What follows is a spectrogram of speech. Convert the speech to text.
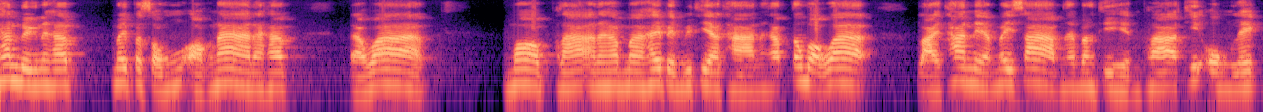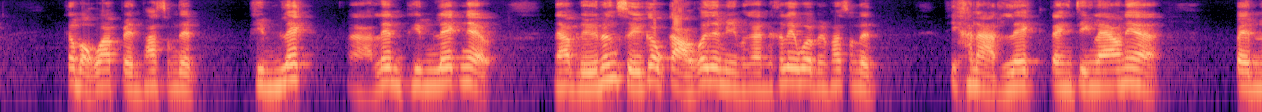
ท่านหนึ่งนะครับ ไม่ประสงค์ออกหน้านะครับ แต่ว่ามอบพระนะครับมาให้เป็นวิทยาทานนะครับ ต้องบอกว่าหลายท่านเนี่ยไม่ทราบนะบางทีเห็นพระที่องค์เล็ก ก็บอกว่าเป็นพระสมเด็จพิมพ์เล็กอ่าเล่นพิมพ์เล็กเนี่ยนะครับหรือหนังสือเก่าๆก็จะมีเหมือนกันเขาเรียกว่าเป็นพระสมเด็จที่ขนาดเล็กแต่จริงๆแล้วเนี่ย เป็น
